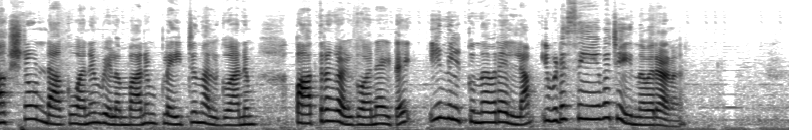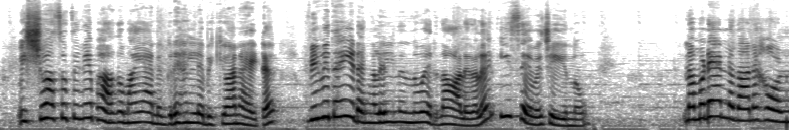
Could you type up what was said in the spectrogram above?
ഭക്ഷണം ഉണ്ടാക്കുവാനും വിളമ്പാനും പ്ലേറ്റ് നൽകുവാനും പാത്രം കഴുകുവാനായിട്ട് ഈ നിൽക്കുന്നവരെല്ലാം ഇവിടെ സേവ ചെയ്യുന്നവരാണ്. വിശ്വാസത്തിന്റെ ഭാഗമായി അനുഗ്രഹം ലഭിക്കുവാനായിട്ട് വിവിധ ഇടങ്ങളിൽ നിന്ന് വരുന്ന ആളുകൾ ഈ സേവ ചെയ്യുന്നു. നമ്മുടെ അന്നദാന ഹാൾ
